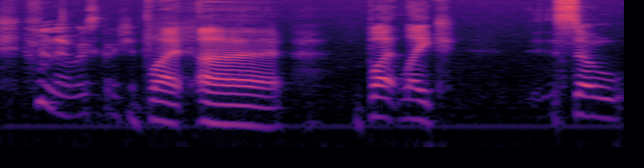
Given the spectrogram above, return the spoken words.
Nova Scotia. but uh but like so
